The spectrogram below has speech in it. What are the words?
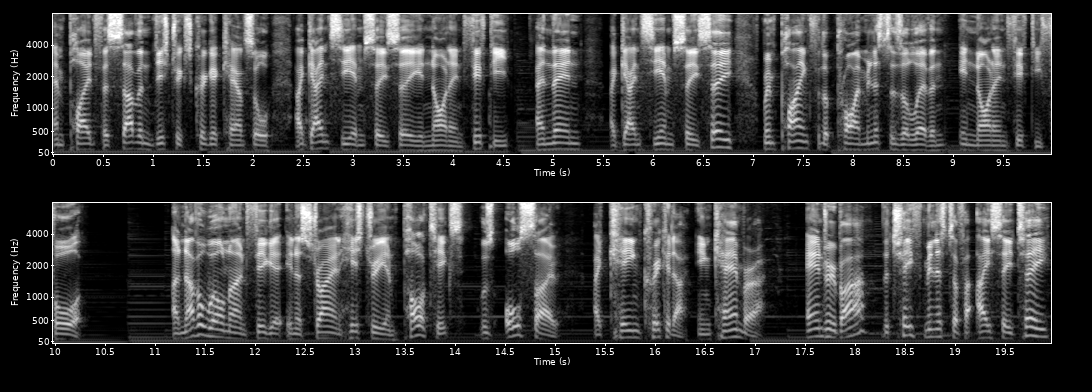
and played for Southern Districts Cricket Council against the MCC in 1950 and then against the MCC when playing for the Prime Minister's 11 in 1954. Another well known figure in Australian history and politics was also a keen cricketer in Canberra. Andrew Barr, the Chief Minister for ACT,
